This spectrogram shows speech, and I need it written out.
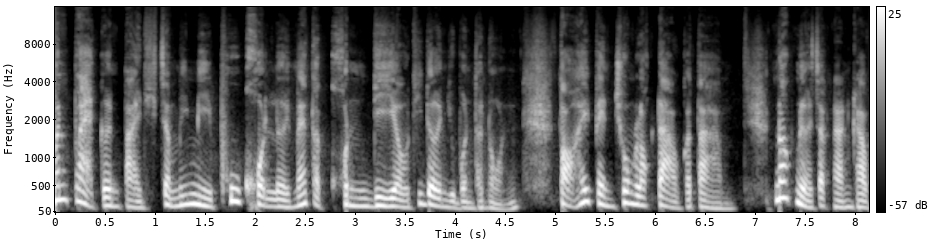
มันแปลกเกินไปที่จะไม่มีผู้คนเลยแม้แต่คนเดียวที่เดินอยู่บนถนน ต่อให้เป็นช่วงล็อกดาวน์ก็ตาม นอกเหนือจากนั้นครับ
